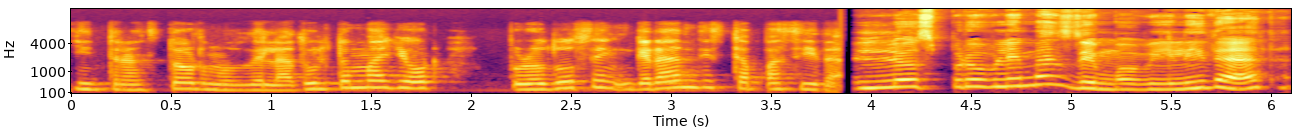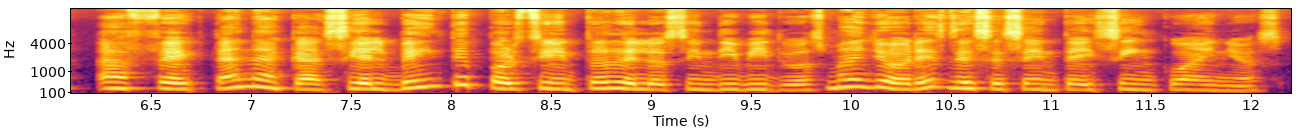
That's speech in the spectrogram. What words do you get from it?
y trastornos del adulto mayor producen gran discapacidad. Los problemas de movilidad afectan a casi el 20% de los individuos mayores de 65 años.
